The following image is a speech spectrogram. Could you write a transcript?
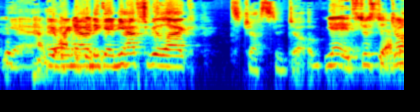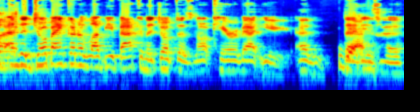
Yeah, every now and again, you have to be like, it's just a job. Yeah, it's just a job, right. and the job ain't going to love you back, and the job does not care about you, and that yeah. is a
